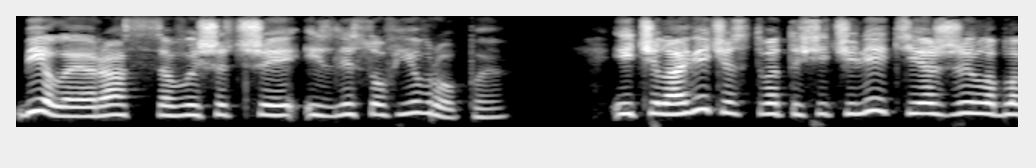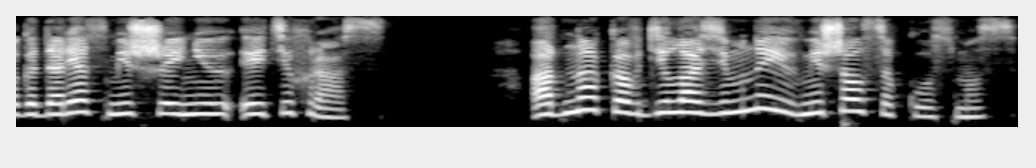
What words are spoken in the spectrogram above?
белая раса, вышедшая из лесов Европы, и человечество тысячелетия жило благодаря смешению этих рас. Однако в дела земные вмешался космос,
